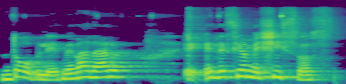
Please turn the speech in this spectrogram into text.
doble, me va a dar, eh, él decía mellizos,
